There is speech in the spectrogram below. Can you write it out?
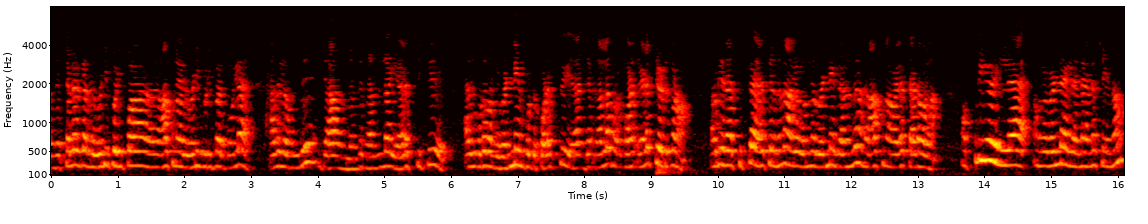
இந்த சிலருக்கு அந்த வெடிப்படிப்பாக ஆசனாயில் வெடிப்படிப்பாக இருக்கும்ல அதில் வந்து ஜா வந்து நல்லா இழைச்சிட்டு அது கூட கொஞ்சம் வெண்ணெயை போட்டு குழப்பி ஜ- நல்லா இழைச்சி எடுக்கணும். அப்படியே ஏதாவது திக்காக இழைச்சி வந்தோன்னா அதில் ஒன்று வெண்ணெய் கலந்து அந்த ஆசனா தடவலாம். அப்படியும் இல்லை. அவங்க வெண்ணெய் இல்லைன்னா என்ன செய்யணும்?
